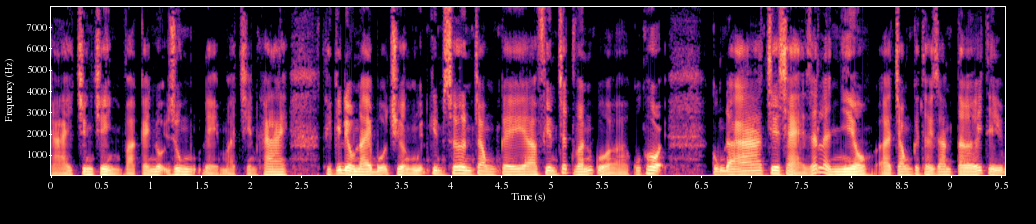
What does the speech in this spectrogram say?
cái chương trình và cái nội dung để mà triển khai thì cái điều này bộ trưởng Nguyễn Kim Sơn trong cái ờ, phiên chất vấn của Quốc hội cũng đã chia sẻ rất là nhiều uh, trong cái thời gian tới thì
